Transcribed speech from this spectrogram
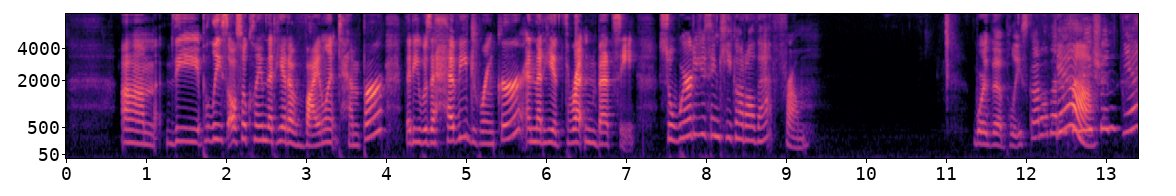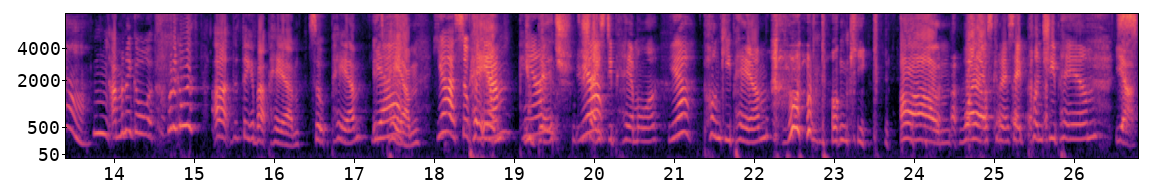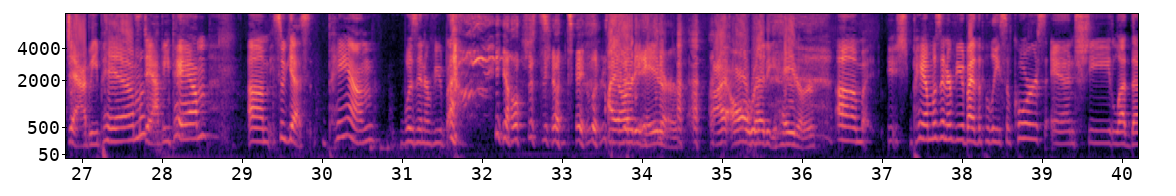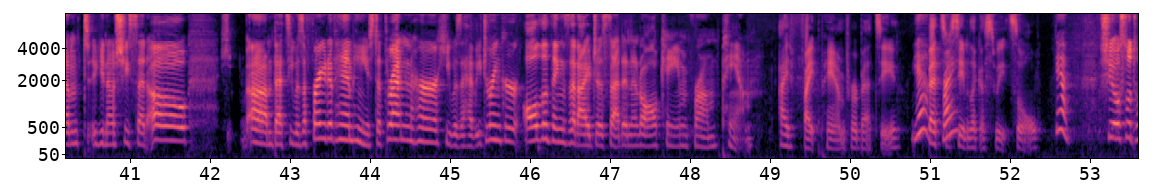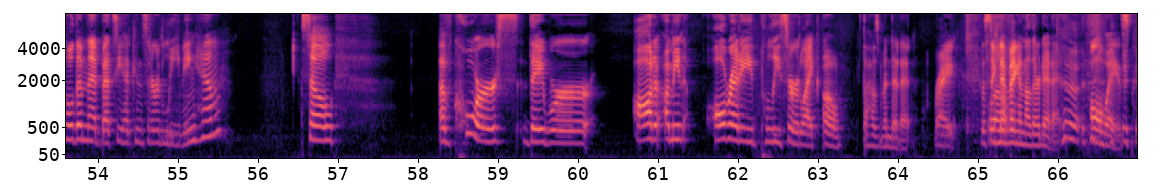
Um, the police also claimed that he had a violent temper, that he was a heavy drinker, and that he had threatened Betsy. So where do you think he got all that from? Where the police got all that Yeah. information Yeah. Hmm, I'm gonna go. I'm gonna go with uh, the thing about Pam. So Pam, it's yeah. Pam. Yeah. So Pam, Pam, you Pam, bitch, you yeah, shiesty Pamela, yeah. punky Pam. Punky, Um, what else can I say? Punchy Pam, Yeah. stabby Pam. stabby Pam. Um. So yes, Pam was interviewed by. Y'all should see how Taylor's. I already hate her. I already hate her. Um, Pam was interviewed by the police, of course, and she led them to, you know, she said, oh, he- um, Betsy was afraid of him. He used to threaten her. He was a heavy drinker. All the things that I just said, and it all came from Pam. I'd fight Pam for Betsy. Yeah, Betsy right? seemed like a sweet soul. Yeah. She also told them that Betsy had considered leaving him. So, of course, they were odd. I mean, already police are like, oh, the husband did it, right? The significant other did it. Always.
